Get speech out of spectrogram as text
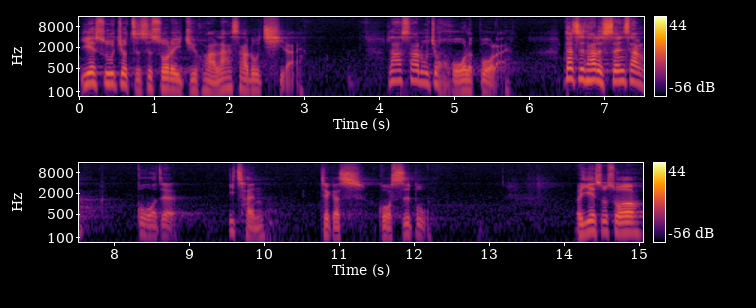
耶稣就只是说了一句话：“拉萨路起来。”拉萨路就活了过来，但是他的身上裹着一层这个裹尸布。而耶稣说：“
